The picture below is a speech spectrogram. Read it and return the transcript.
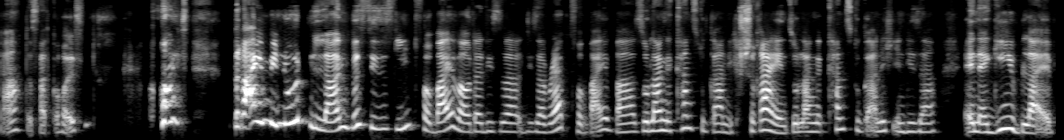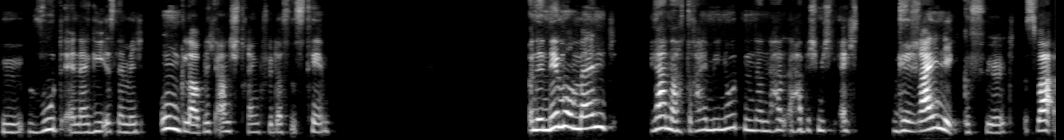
Ja, das hat geholfen. Und drei Minuten lang, bis dieses Lied vorbei war oder dieser, dieser Rap vorbei war, so lange kannst du gar nicht schreien, so lange kannst du gar nicht in dieser Energie bleiben. Wutenergie ist nämlich unglaublich anstrengend für das System. Und in dem Moment, ja, nach drei Minuten, dann ha habe ich mich echt gereinigt gefühlt. Es war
